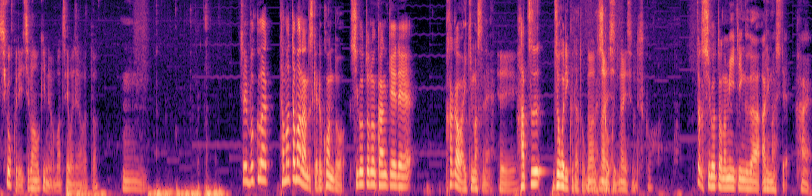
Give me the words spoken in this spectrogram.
四国で一番大きいのは松山じゃなかった？うん。それ僕はたまたまなんですけど、今度仕事の関係で香川行きますね。へえ。初上陸だと思いなます、四何し国に。何するんですか？ちょっと仕事のミーティングがありまして、はい。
